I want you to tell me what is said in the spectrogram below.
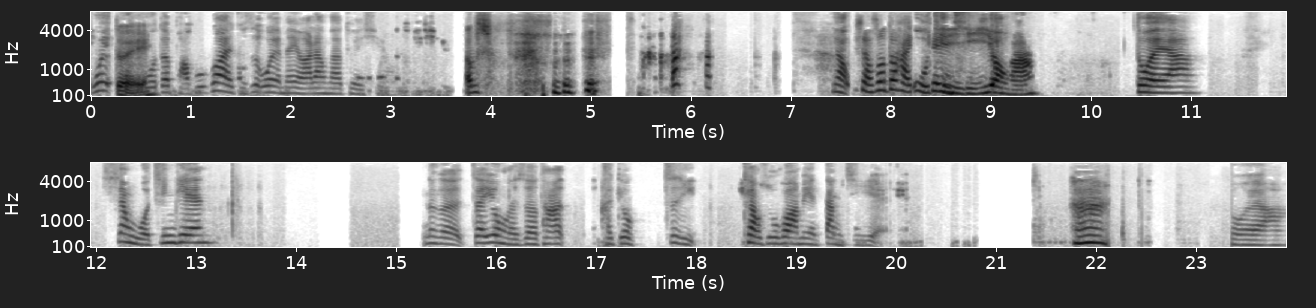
我也对我我的跑不快，可是我也没有要让他退休。啊，不是 要小时候都还物尽其用用啊。对啊，像我今天那个在用的时候，他还给我自己跳出画面宕机耶。啊，对啊，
